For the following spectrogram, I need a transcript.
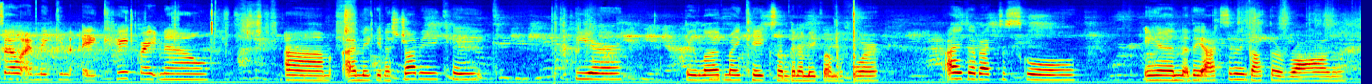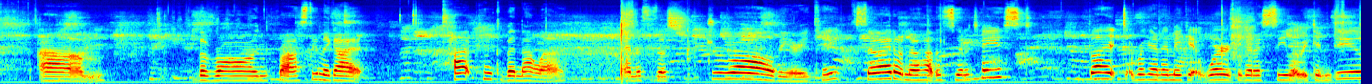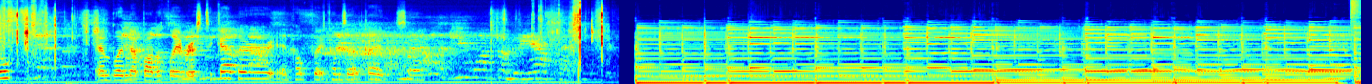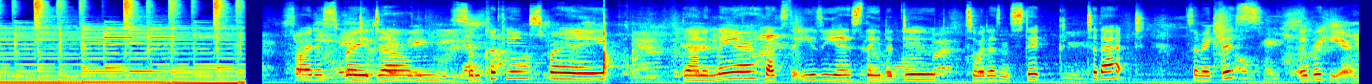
So I'm making a cake right now. Um, I'm making a strawberry cake here. They love my cakes. so I'm gonna make one before I go back to school. And they accidentally got the wrong, um, the wrong frosting. They got hot pink vanilla, and this is a strawberry cake. So I don't know how this is gonna taste, but we're gonna make it work. We're gonna see what we can do and blend up all the flavors together and hopefully it comes out good. So So I just sprayed down some cooking spray down in there. That's the easiest thing to do so it doesn't stick to that. So make this over here.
